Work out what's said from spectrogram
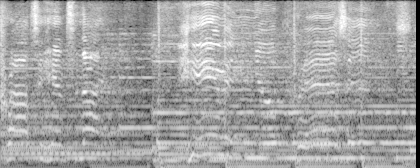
crowd to him tonight. Here in your presence.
